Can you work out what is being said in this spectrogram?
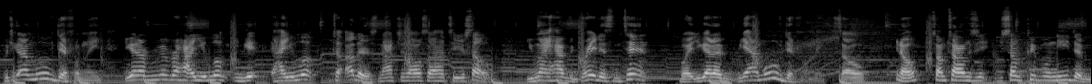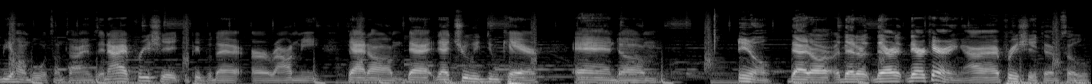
but you gotta move differently. You gotta remember how you look, you get how you look to others, not just also to yourself. You might have the greatest intent, but you gotta you gotta move differently. So you know, sometimes some people need to be humble sometimes, and I appreciate the people that are around me that um that that truly do care and um you know that are that are they're they're caring. I appreciate them. So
